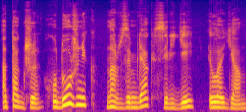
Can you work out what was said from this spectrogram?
а также художник, наш земляк Сергей Илоян.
